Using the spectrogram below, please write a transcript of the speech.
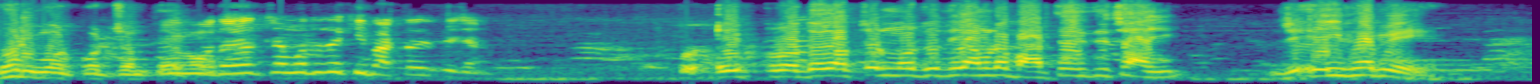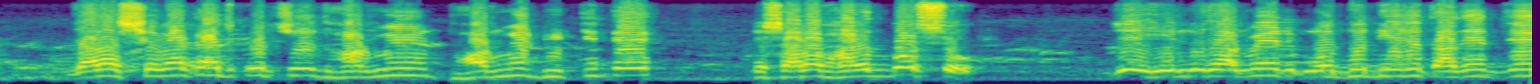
ঘড়িমোড় পর্যন্ত এবং পদযাত্রার মধ্যে কি বার্তা দিতে চান? তো এই পদযাত্রার মধ্য দিয়ে আমরা বার্তা দিতে চাই যে এইভাবে যারা সেবা কাজ করছে ধর্মের ধর্মের ভিত্তিতে যে সারা ভারতবর্ষ যে হিন্দু ধর্মের মধ্য দিয়ে যে তাদের যে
